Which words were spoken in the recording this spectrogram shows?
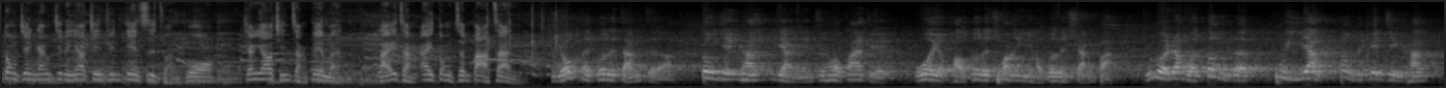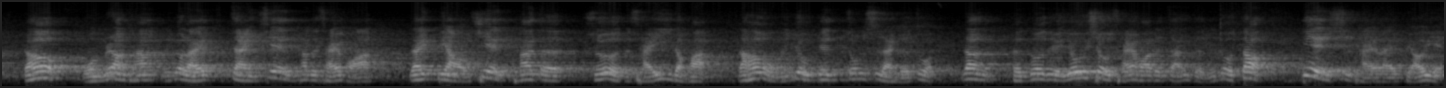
动健康今年要进军电视转播，将邀请长辈们来一场爱动争霸战。有很多的长者啊，动健康一两年之后，发觉我有好多的创意，好多的想法。如果让我动的不一样，动得更健康，然后我们让他能够来展现他的才华，来表现他的所有的才艺的话，然后我们又跟中视来合作，让很多的优秀才华的长者能够到电视台来表演。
